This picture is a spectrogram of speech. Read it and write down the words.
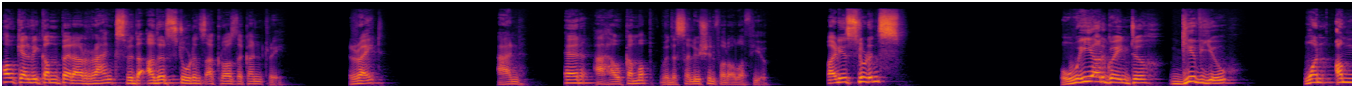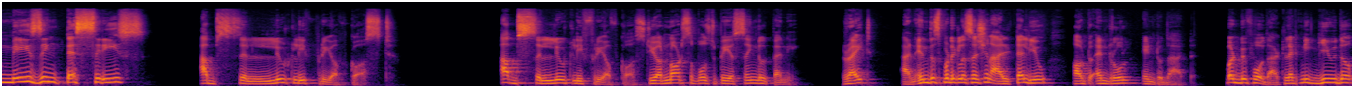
How can we compare our ranks with the other students across the country, right? And here I have come up with a solution for all of you. My dear students, we are going to give you one amazing test series absolutely free of cost. Absolutely free of cost. You are not supposed to pay a single penny, right? And in this particular session, I'll tell you how to enroll into that. But before that, let me give you the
